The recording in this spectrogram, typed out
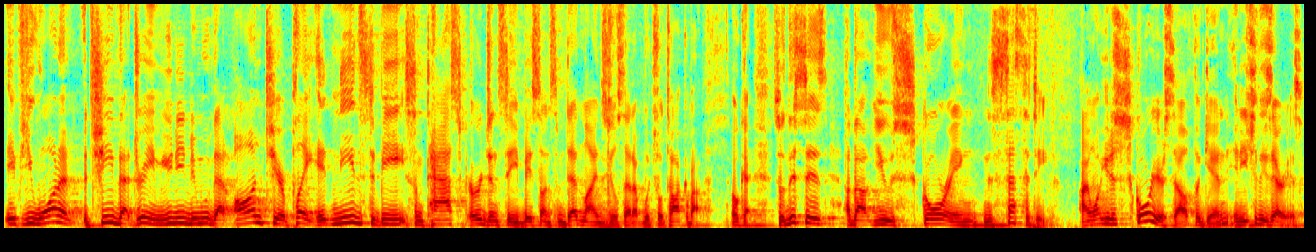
If you want to achieve that dream, you need to move that onto your plate. It needs to be some task urgency based on some deadlines you'll set up, which we'll talk about. Okay, so this is about you scoring necessity. I want you to score yourself again in each of these areas.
